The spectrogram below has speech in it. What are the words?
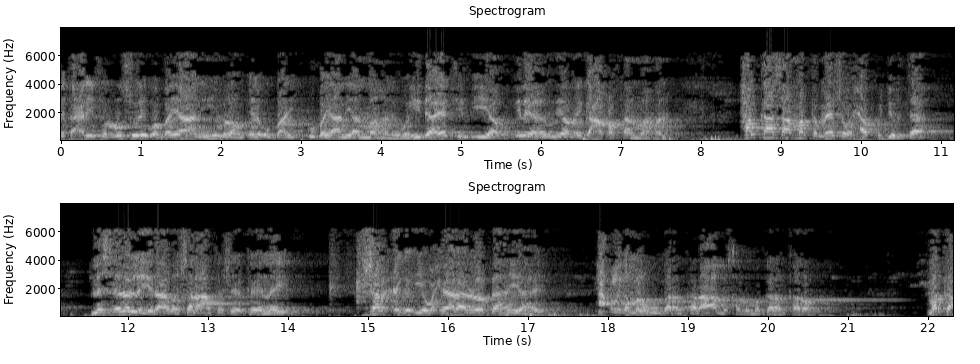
bitacriifi arusuli wa bayaanihim lahum inay u bayaaniyaan maahane. Wa hidaayatihim iyaahum inay hanuuniyaan ay gacan qabtaan maahane. Halkaasaa marka meesha waxaa ku jirta mas'alo la yidhaahdo shala aan ka sheekaynay sharciga iyo waxyaalaha loo baahan yahay caqliga ma lagu garan karaa mase lama garan karo. Marka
